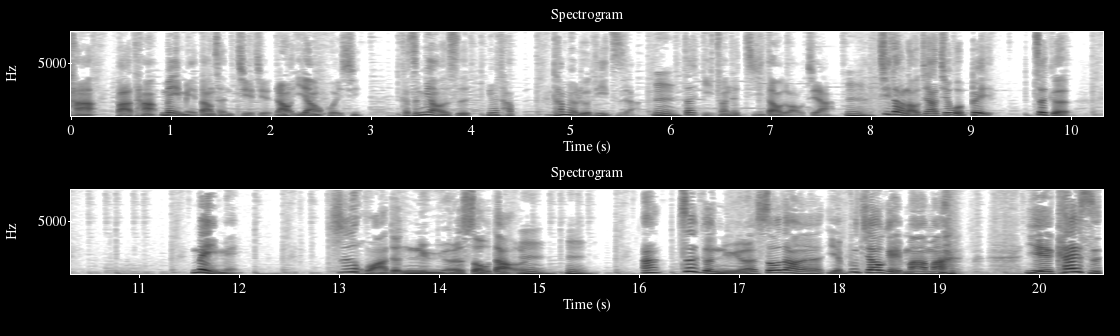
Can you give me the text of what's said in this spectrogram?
他把他妹妹当成姐姐，然后一样回信。可是妙的是，因为他他没有留地址啊，嗯。但乙川就寄到老家，嗯。寄到老家，结果被这个妹妹芝华的女儿收到了。嗯嗯。啊，这个女儿收到呢，也不交给妈妈，也开始，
